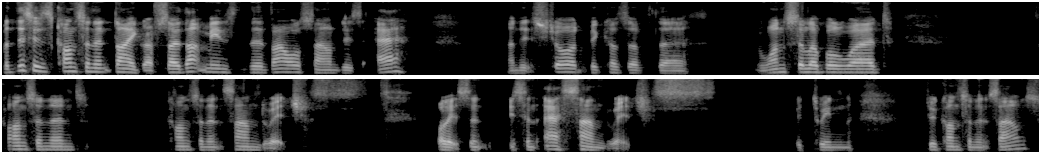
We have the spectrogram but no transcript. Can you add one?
But this is consonant digraph, so that means the vowel sound is eh, and it's short because of the one syllable word, consonant, consonant sandwich. Well, it's an it's an S sandwich between two consonant sounds.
